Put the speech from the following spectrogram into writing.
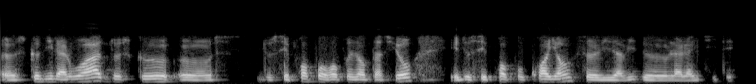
ce que dit la loi de ses propres représentations et de ses propres croyances vis à -vis de la laïcité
